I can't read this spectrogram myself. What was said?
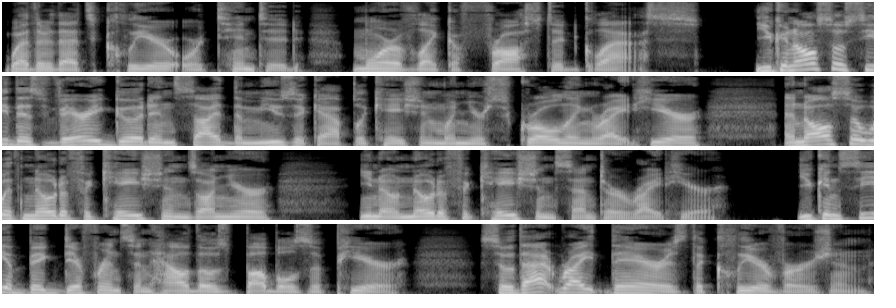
whether that's clear or tinted, more of like a frosted glass. You can also see this very good inside the music application when you're scrolling right here, and also with notifications on your, you know, notification center right here. You can see a big difference in how those bubbles appear, so that right there is the clear version.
